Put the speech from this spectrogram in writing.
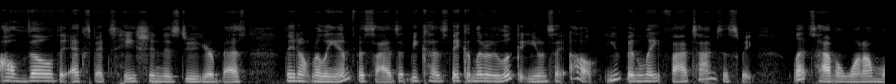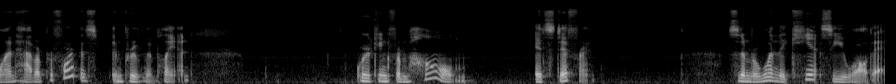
although the expectation is do your best, they don't really emphasize it because they can literally look at you and say, Oh, you've been late five times this week. Let's have a one on one, have a performance improvement plan. Working from home, it's different. So, number one, they can't see you all day.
